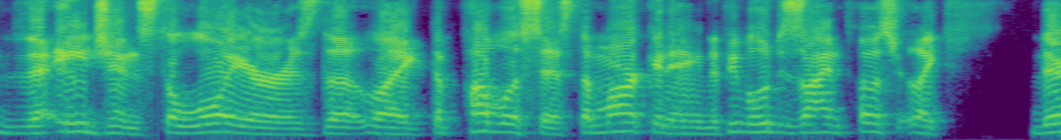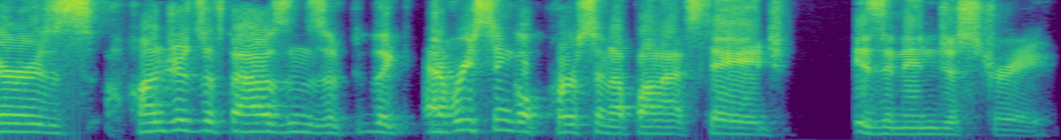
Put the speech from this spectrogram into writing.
the agents the lawyers the like the publicists the marketing the people who design posters like there's hundreds of thousands of like every single person up on that stage is an industry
